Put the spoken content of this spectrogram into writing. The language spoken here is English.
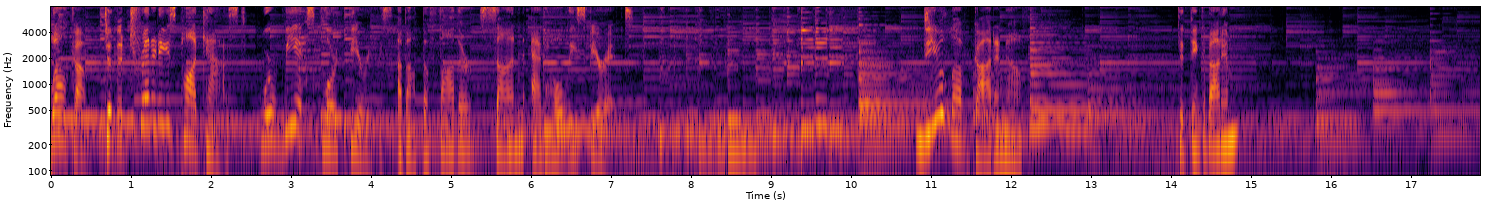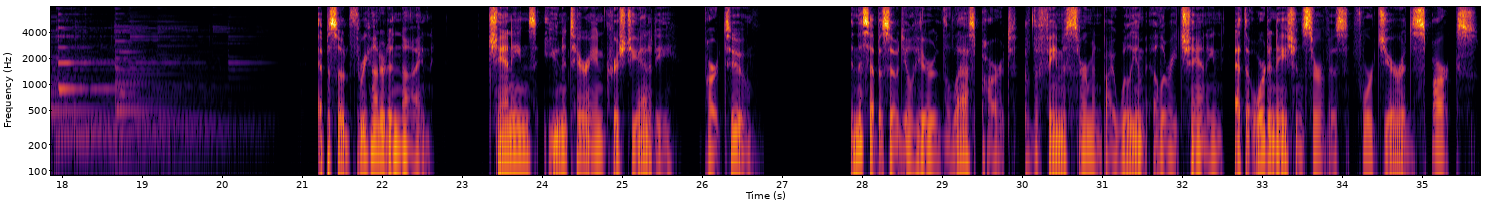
Welcome to the Trinities Podcast, where we explore theories about the Father, Son, and Holy Spirit. Do you love God enough to think about Him? Episode 309 Channing's Unitarian Christianity, Part 2. In this episode, you'll hear the last part of the famous sermon by William Ellery Channing at the ordination service for Jared Sparks.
